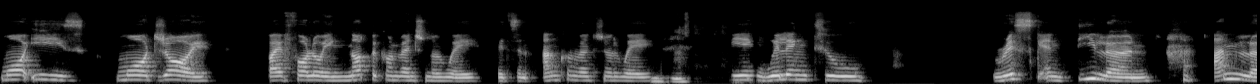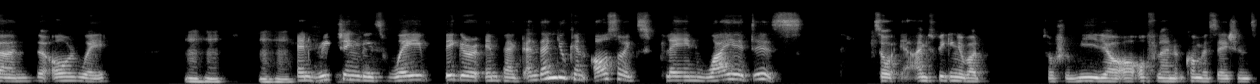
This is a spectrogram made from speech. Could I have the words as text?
more ease more joy by following not the conventional way, it's an unconventional way, mm-hmm. being willing to risk and de-learn, unlearn the old way. Mm-hmm. Mm-hmm. And reaching this way bigger impact. And then you can also explain why it is. So I'm speaking about social media or offline conversations.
